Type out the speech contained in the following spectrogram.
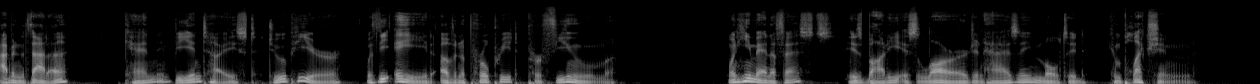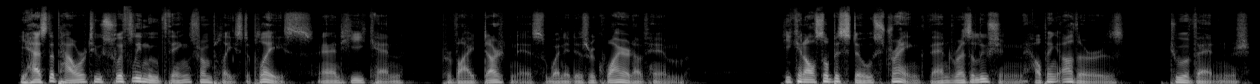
Abenthada can be enticed to appear with the aid of an appropriate perfume. When he manifests, his body is large and has a molted complexion. He has the power to swiftly move things from place to place, and he can provide darkness when it is required of him. He can also bestow strength and resolution, helping others to avenge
